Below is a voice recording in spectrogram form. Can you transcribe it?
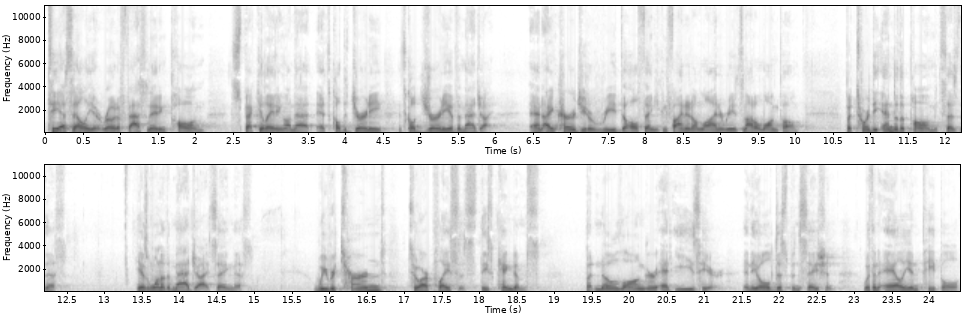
T.S. Eliot wrote a fascinating poem speculating on that. It's called The Journey, it's called Journey of the Magi. And I encourage you to read the whole thing. You can find it online and read it. It's not a long poem. But toward the end of the poem, it says this. He has one of the Magi saying this We returned to our places, these kingdoms, but no longer at ease here in the old dispensation with an alien people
